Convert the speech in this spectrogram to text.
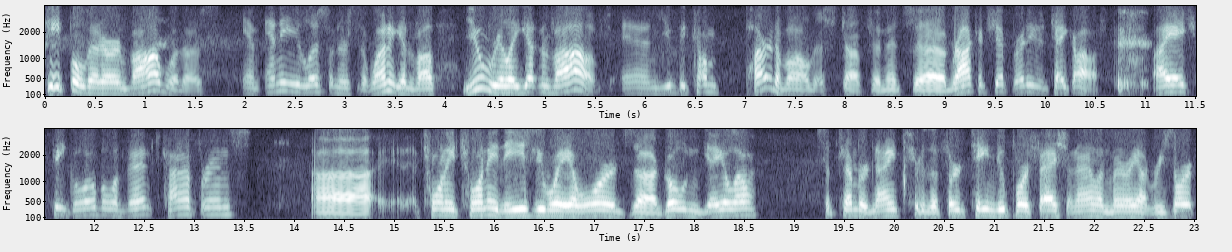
people that are involved with us, and any listeners that want to get involved, you really get involved, and you become part of all this stuff. And it's a rocket ship ready to take off. IHP Global Event Conference, uh, 2020, the Easy Way Awards uh, Golden Gala, September 9th through the 13th, Newport Fashion Island Marriott Resort.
